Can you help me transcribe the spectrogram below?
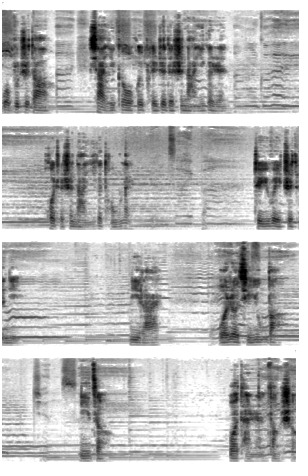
我不知道下一个我会陪着的是哪一个人，或者是哪一个同类。对于未知的你，你来，我热情拥抱；你走，我坦然放手。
